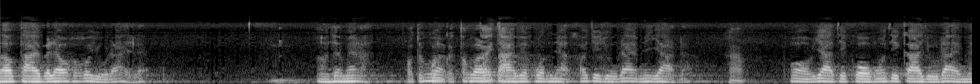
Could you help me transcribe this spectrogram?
เราตายไปแล้วเขาก็อยู่ได้แล้วเอาใช่ไหมล่ะเพราะทุกคนก็ต้องว่าตายเราตายไปคนเนี่ยเขาจะอยู่ได้ไม่ญาติอะครับพ่อญาติโกงโหติกาอยู่ได้ไหม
